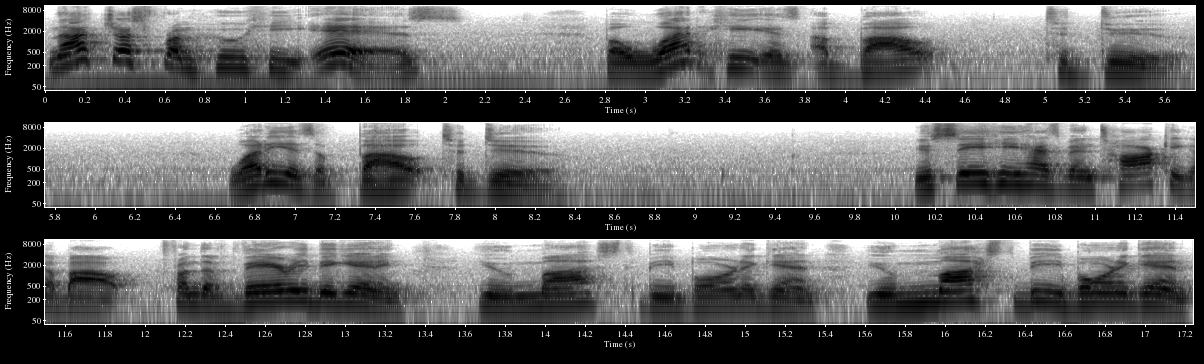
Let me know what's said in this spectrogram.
not just from who he is, but what he is about to do. What he is about to do. You see, he has been talking about from the very beginning you must be born again. You must be born again.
